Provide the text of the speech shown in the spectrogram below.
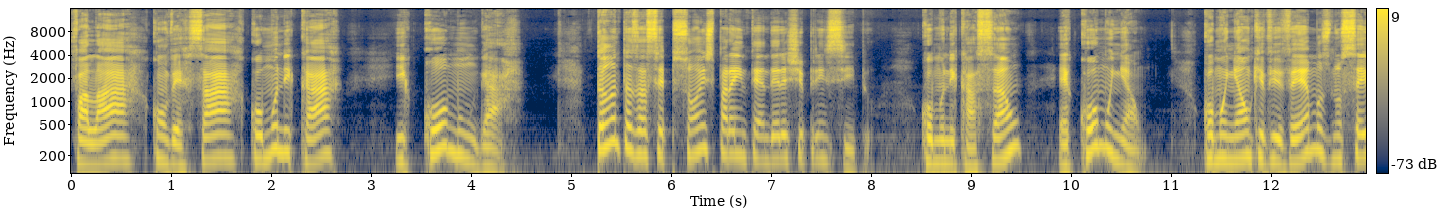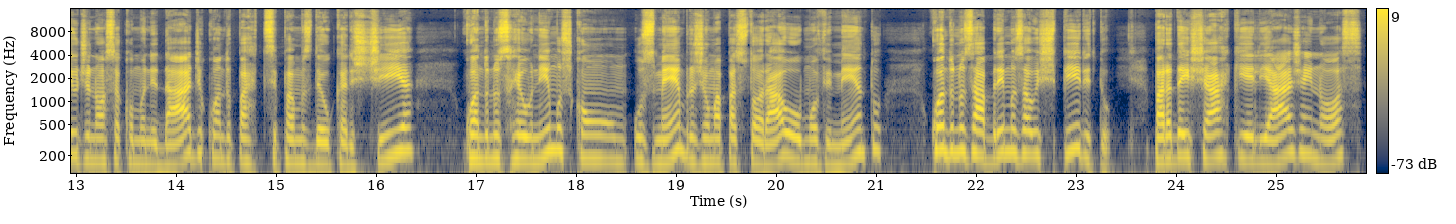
falar, conversar, comunicar e comungar. Tantas acepções para entender este princípio. Comunicação é comunhão. Comunhão que vivemos no seio de nossa comunidade quando participamos da Eucaristia, quando nos reunimos com os membros de uma pastoral ou movimento, quando nos abrimos ao Espírito para deixar que ele haja em nós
